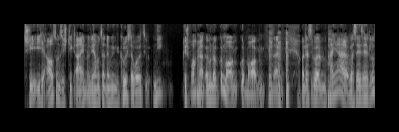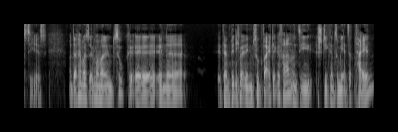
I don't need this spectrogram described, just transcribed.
stieg ich aus und sie stieg ein und die haben uns dann irgendwie gegrüßt, obwohl wir nie gesprochen haben. Immer nur Guten Morgen, Guten Morgen gesagt. und das über ein paar Jahre, was sehr, sehr lustig ist. Und dann haben wir uns irgendwann mal im Zug äh, in eine dann bin ich mal in dem Zug weitergefahren und sie stieg dann zu mir ins Abteil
